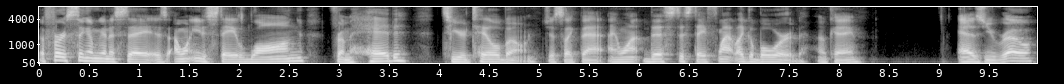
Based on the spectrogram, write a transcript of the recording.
the first thing I'm gonna say is I want you to stay long from head to your tailbone, just like that. I want this to stay flat like a board, okay? As you row,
